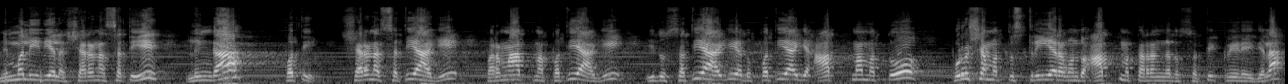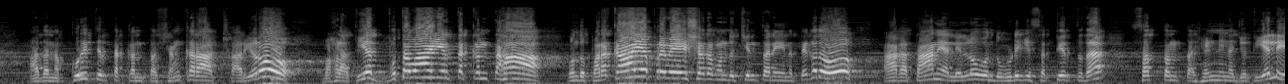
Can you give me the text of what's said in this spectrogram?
ನಿಮ್ಮಲ್ಲಿ ಇದೆಯಲ್ಲ, ಶರಣ ಸತಿ, ಲಿಂಗ ಪತಿ. ಶರಣ ಸತಿಯಾಗಿ, ಪರಮಾತ್ಮ ಪತಿಯಾಗಿ, ಇದು ಸತಿಯಾಗಿ, ಅದು ಪತಿಯಾಗಿ ಆತ್ಮ ಮತ್ತು ಪುರುಷ ಮತ್ತು ಸ್ತ್ರೀಯರ ಒಂದು ಆತ್ಮ ತರಂಗದ ಸತಿ ಕ್ರೀಡೆ ಇದೆಯಲ್ಲ ಅದನ್ನು ಕುರಿತಿರ್ತಕ್ಕಂಥ ಶಂಕರಾಚಾರ್ಯರು ಬಹಳ ಅತಿ ಅದ್ಭುತವಾಗಿರ್ತಕ್ಕಂತಹ ಒಂದು ಪರಕಾಯ ಪ್ರವೇಶದ ಒಂದು ಚಿಂತನೆಯನ್ನು ತೆಗೆದು ಆಗ ತಾನೇ ಅಲ್ಲೆಲ್ಲೋ ಒಂದು ಹುಡುಗಿ ಸತ್ತಿರ್ತದ. ಸತ್ತಂತ ಹೆಣ್ಣಿನ ಜೊತೆಯಲ್ಲಿ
